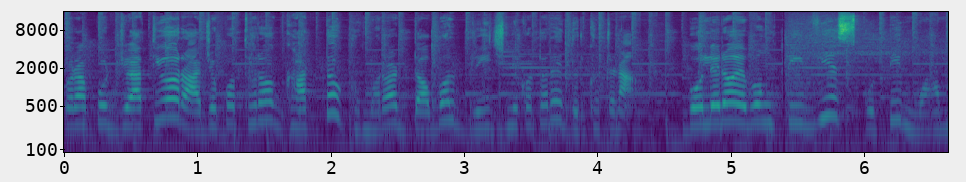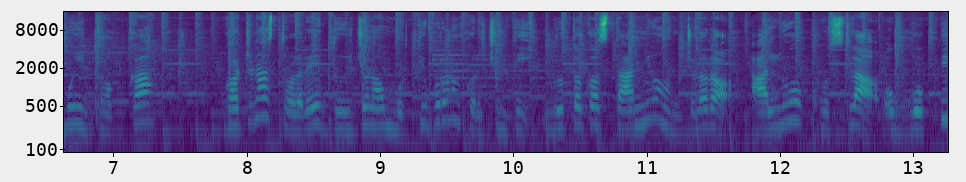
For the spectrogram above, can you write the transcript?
କୋରାପୁଟ ଜାତୀୟ ରାଜପଥର ଘାଟ ଘୁମର ଡବଲ ବ୍ରିଜ୍ ନିକଟରେ ଦୁର୍ଘଟଣା। ବୋଲେରୋ ଏବଂ ଟିଭିଏସ୍ ସ୍କୁଟି ମୁହାଁମୁହିଁ ଧକ୍କା ଘଟଣାସ୍ଥଳରେ ଦୁଇ ଜଣ ମୃତ୍ୟୁବରଣ କରିଛନ୍ତି। ମୃତକ ସ୍ଥାନୀୟ ଅଞ୍ଚଳର ଆଲୁଅ ଖୋସଲା ଓ ଗୋପୀ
